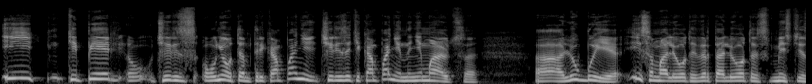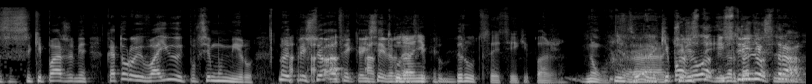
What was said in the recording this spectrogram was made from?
и теперь через, у него там три компании, через эти компании нанимаются а, любые и самолеты, вертолеты вместе с экипажами, которые воюют по всему миру. Ну, это прежде всего а, Африка а, и Северная откуда Африка. они берутся, эти экипажи? Ну, Нет, экипажи, через, ладно, из третьих стран.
